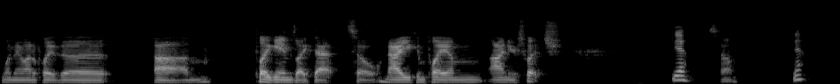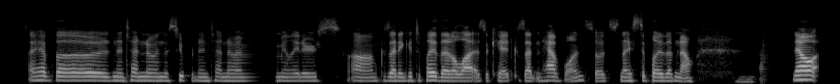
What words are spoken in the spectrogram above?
when they want to play the um play games like that. So now you can play them on your Switch. Yeah. So Yeah, I have the Nintendo and the Super Nintendo em- emulators um because I didn't get to play that a lot as a kid because I didn't have one, so it's nice to play them now. Mhm. Now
